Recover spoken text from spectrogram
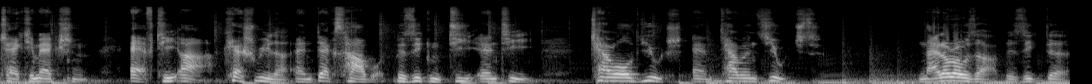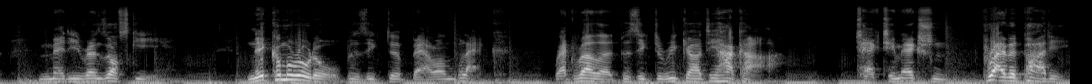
Tag Team Action. FTR, Cash Wheeler and Dex Harwood besiegten TNT. Terrell Hughes and Terrence Hughes. Nyla Rosa besiegte Maddie Renzowski. Nick Komorodo besiegte Baron Black. Red Velvet besiegte Rika Tihaka. Tag Team Action. Private Party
